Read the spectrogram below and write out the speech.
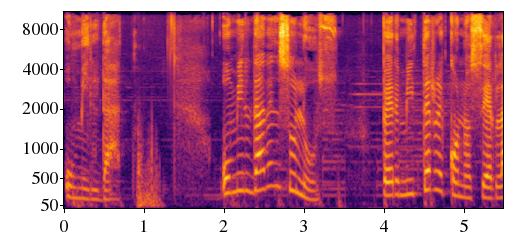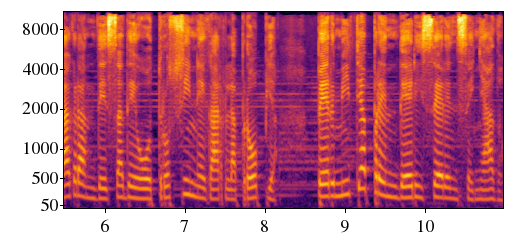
Humildad. Humildad en su luz permite reconocer la grandeza de otros sin negar la propia, permite aprender y ser enseñado.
